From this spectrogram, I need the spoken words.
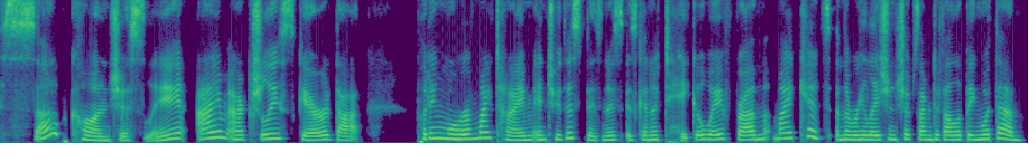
subconsciously, I'm actually scared that putting more of my time into this business is going to take away from my kids and the relationships I'm developing with them.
